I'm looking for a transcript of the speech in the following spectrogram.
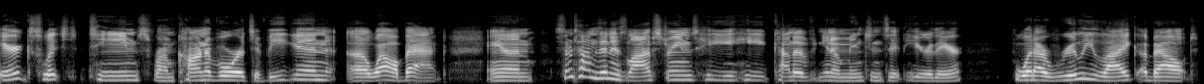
Eric switched teams from carnivore to vegan uh, a while back, and sometimes in his live streams he he kind of, you know, mentions it here or there. What I really like about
